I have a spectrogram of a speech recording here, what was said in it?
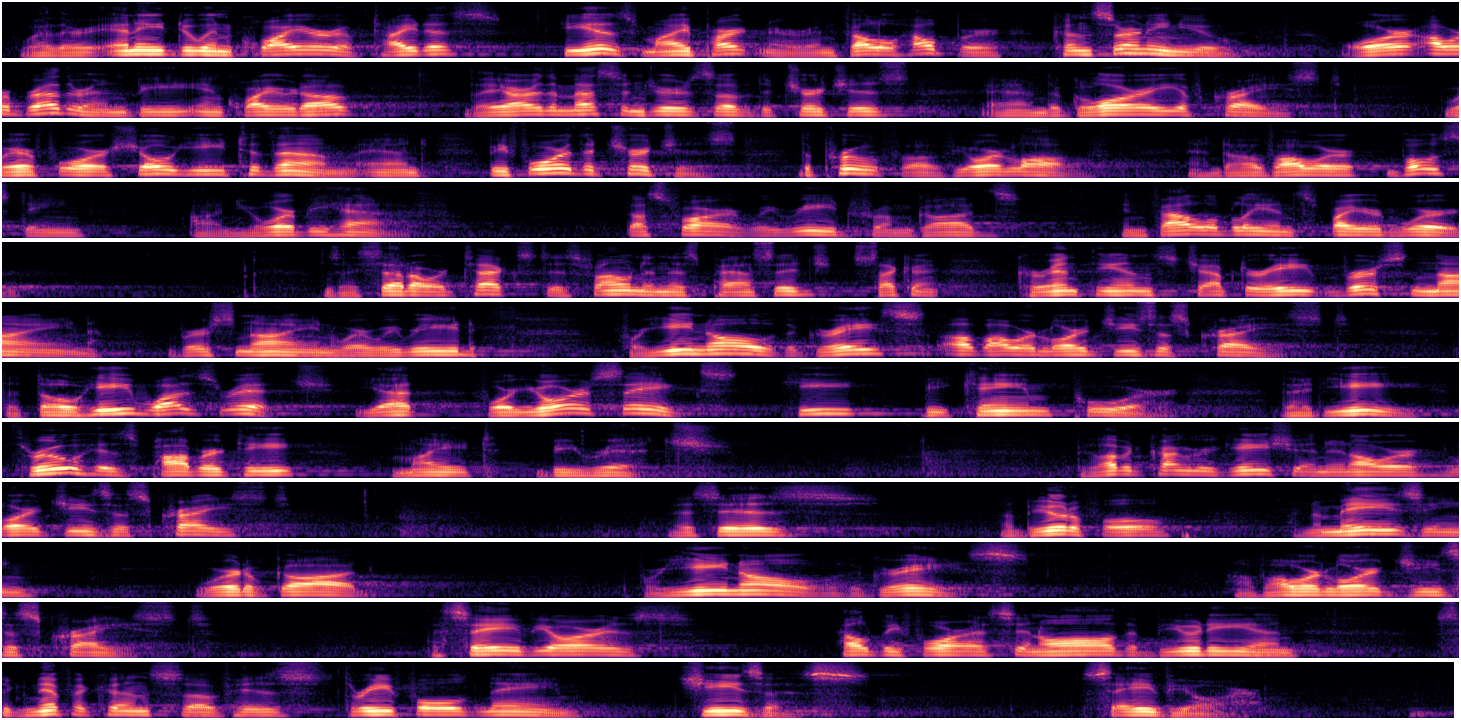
Whether any do inquire of Titus, he is my partner and fellow helper concerning you, or our brethren be inquired of, they are the messengers of the churches and the glory of Christ. Wherefore, show ye to them and before the churches the proof of your love and of our boasting on your behalf. Thus far, we read from God's infallibly inspired word. As I said, our text is found in this passage, 2 Corinthians chapter 8, verse 9. Verse 9, where we read, For ye know the grace of our Lord Jesus Christ, that though he was rich, yet for your sakes he became poor, that ye through his poverty might be rich. Beloved congregation in our Lord Jesus Christ, this is a beautiful and amazing Word of God. For ye know the grace of our Lord Jesus Christ. The Savior is held before us in all the beauty and significance of his threefold name Jesus Savior,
